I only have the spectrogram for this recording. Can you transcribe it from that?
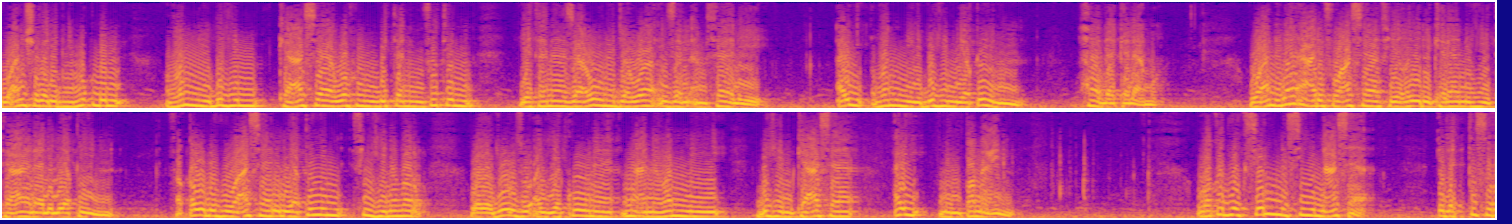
وأنشد لابن مقبل ظني بهم كعسى وهم بتنوفة يتنازعون جوائز الأمثال أي ظني بهم يقين هذا كلامه. وأنا لا أعرف عسى في غير كلامه تعالى لليقين فقوله عسى لليقين فيه نظر ويجوز أن يكون معنى ظني بهم كعسى أي من طمع. وقد يكسرون سين عسى إذا اتصل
